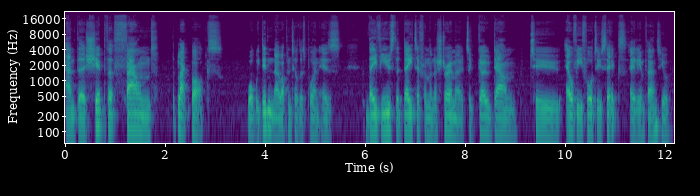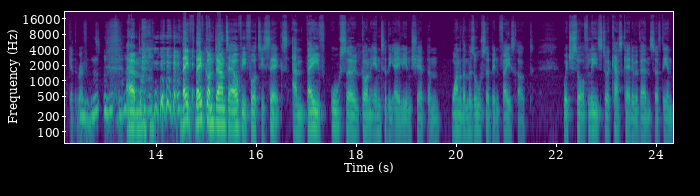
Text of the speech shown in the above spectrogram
And the ship that found the black box, what we didn't know up until this point is they've used the data from the Nostromo to go down to LV426, Alien fans, you'll get the reference. Mm-hmm. um, they've they've gone down to LV426, and they've also gone into the alien ship, and one of them has also been face hugged, which sort of leads to a cascade of events of the,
